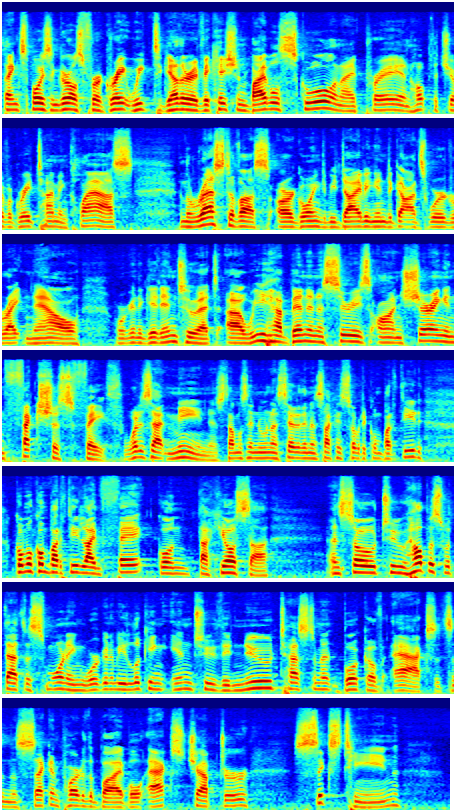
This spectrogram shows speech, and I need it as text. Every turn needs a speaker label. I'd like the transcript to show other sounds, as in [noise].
Speaker 1: Thanks, boys and girls, for a great week together at Vacation Bible School, and I pray and hope that you have a great time in class. And the rest of us are going to be diving into God's Word right now. We're going to get into it. Uh, we have been in a series on sharing infectious faith. What does that mean? Estamos en una serie de mensajes sobre compartir, cómo compartir la fe contagiosa. And so, to help us with that this morning, we're going to be looking into the New Testament book of Acts. It's in the second part of the Bible, Acts chapter 16,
